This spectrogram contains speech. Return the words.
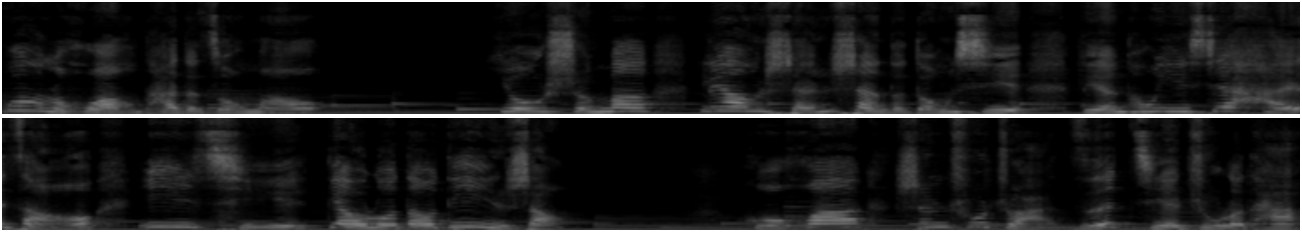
晃了晃他的鬃毛。有什么亮闪闪的东西，连同一些海藻一起掉落到地上。火花伸出爪子接住了它。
